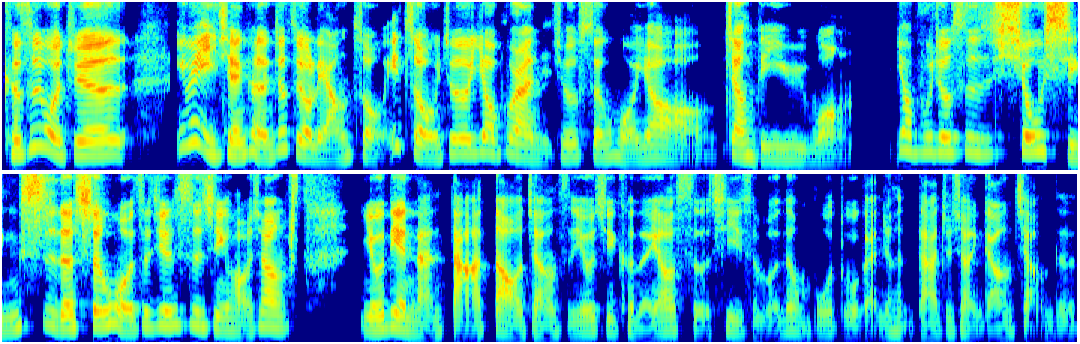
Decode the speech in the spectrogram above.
可是我觉得，因为以前可能就只有两种，一种就是要不然你就生活要降低欲望。要不就是修行式的生活，这件事情好像有点难达到这样子，尤其可能要舍弃什么那种剥夺感就很大，就像你刚刚讲的。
